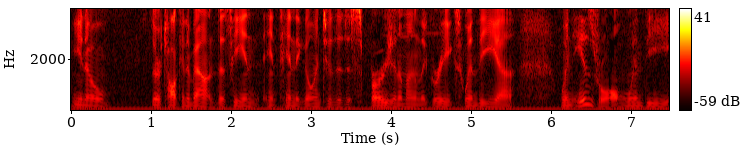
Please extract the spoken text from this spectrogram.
you know, they're talking about does he in, intend to go into the dispersion among the Greeks when the uh, when Israel, when the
